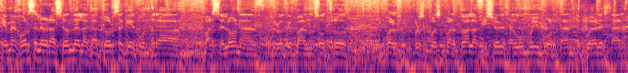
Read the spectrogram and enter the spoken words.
Qué mejor celebración de la 14 que contra Barcelona. Creo que para nosotros y por, por supuesto para toda la afición es algo muy importante poder estar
